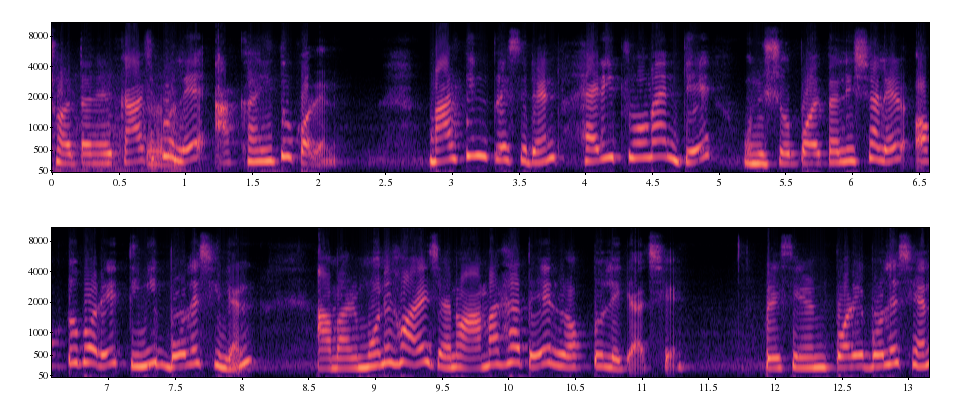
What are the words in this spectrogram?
শয়তানের কাজ বলে আখ্যায়িত করেন। মার্কিন প্রেসিডেন্ট হ্যারি ট্রুম্যানকে উনিশশো সালের অক্টোবরে তিনি বলেছিলেন, আমার মনে হয় যেন আমার হাতে রক্ত লেগে আছে। প্রেসিডেন্ট পরে বলেছেন,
